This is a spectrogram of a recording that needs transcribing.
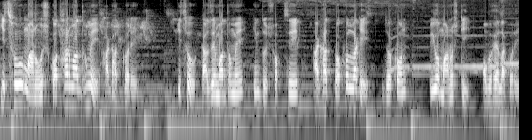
কিছু মানুষ কথার মাধ্যমে আঘাত করে। কিছু কাজের মাধ্যমে কিন্তু সবচেয়ে আঘাত তখন লাগে যখন প্রিয় মানুষটি অবহেলা করে।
